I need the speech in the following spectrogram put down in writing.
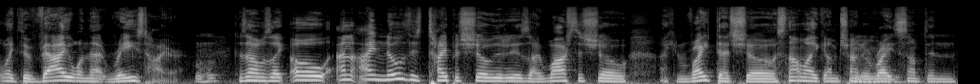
like the value on that raised higher because I was like, oh, and I know this type of show that it is. I watch the show. I can write that show. It's not like I'm trying to Mhm. write something,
